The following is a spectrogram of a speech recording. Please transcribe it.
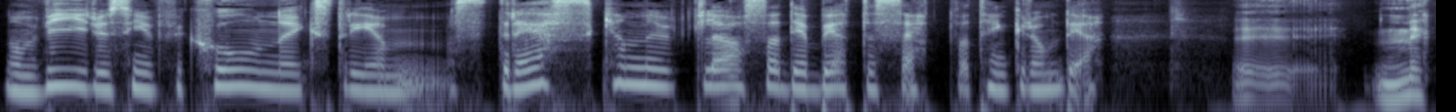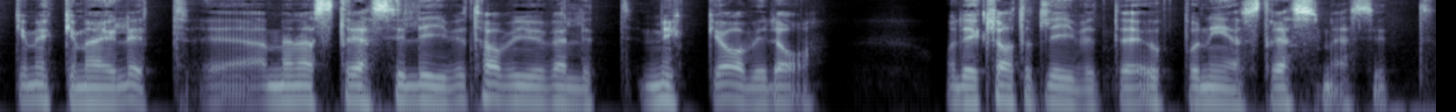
någon virusinfektion och extrem stress kan utlösa diabetes 1. Vad tänker du om det? Eh, mycket, mycket möjligt. Eh, jag menar, stress i livet har vi ju väldigt mycket av idag. Och det är klart att livet är upp och ner stressmässigt.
